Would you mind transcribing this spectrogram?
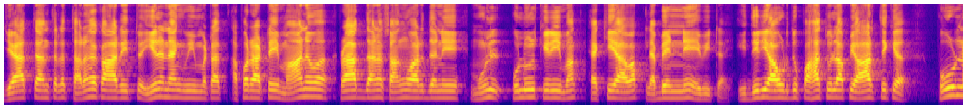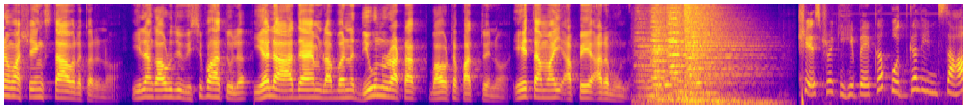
ජාත්‍යන්තර තරඟකාරීත්වය ඉහළ නැංවීමටත් අප රටේ මානව ප්‍රාග්ධන සංවර්ධනයේ මුල් පුළුල් කිරීමක් හැකියාවක් ලැබෙන්නේ එවිටයි. ඉදිරි අවුරුදු පහ තුළ අපි ආර්ථික පූර්ණ වශයෙන් ස්ථාවර කරනවා. ඊළඟ අවුරුදු 25 තුල ඉහළ ආදායම් ලබන දියුණු රටක් බවට පත්වෙනවා. ඒ තමයි අපේ අරමුණ. ශේෂ්ත්‍ර කිහිපයක පුද්ගලින් සහ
